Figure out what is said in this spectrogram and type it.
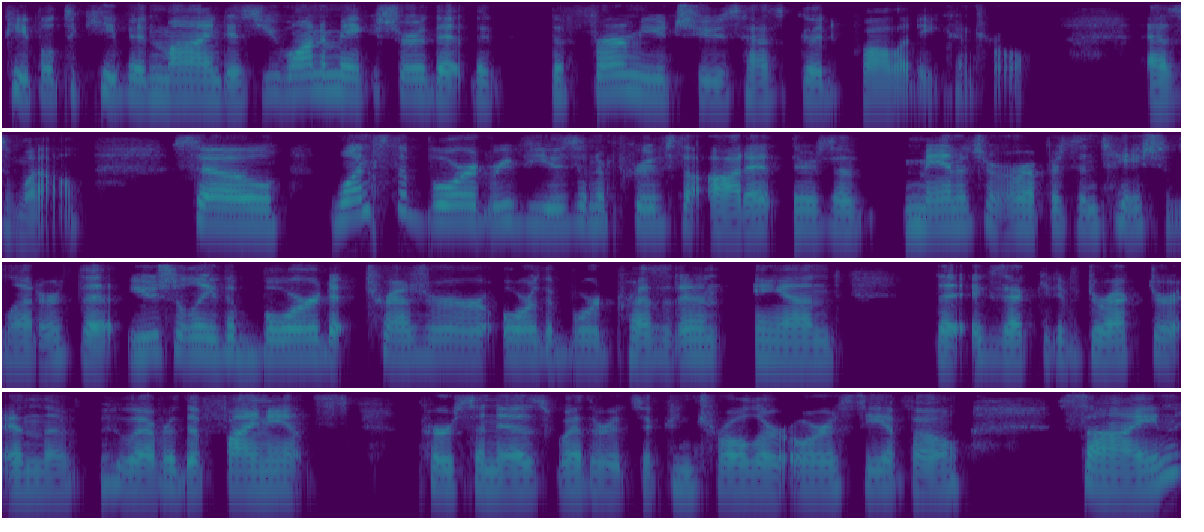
people to keep in mind is you want to make sure that the, the firm you choose has good quality control as well so once the board reviews and approves the audit, there's a management representation letter that usually the board treasurer or the board president and the executive director and the whoever the finance person is, whether it's a controller or a CFO, sign.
